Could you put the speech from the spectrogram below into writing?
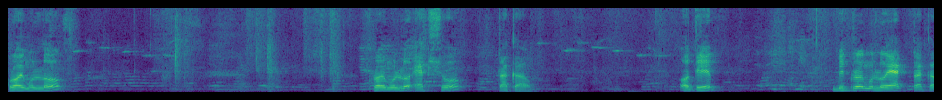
ক্রয় মূল্য ক্রয় মূল্য একশো টাকা। অতএব বিক্রয় মূল্য এক টাকা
